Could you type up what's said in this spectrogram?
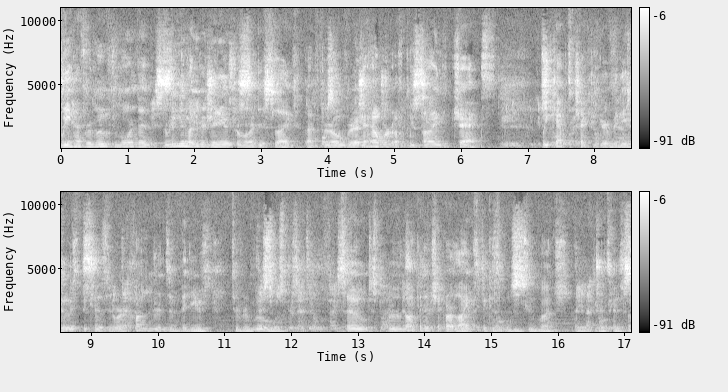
We have removed more than 300 videos from our dislikes after over an hour of combined checks. We kept checking your videos because there were hundreds of videos to remove. So we're not going to check our likes because it will be too much and it's.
